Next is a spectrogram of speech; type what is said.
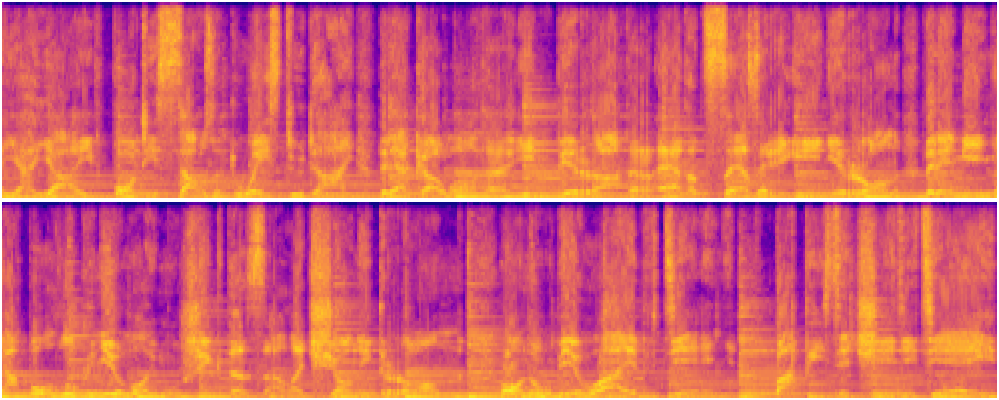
Яй-яй, 40,000 ways to die. Для кого-то император этот Цезарь и Нерон. Для меня полугнилой мужик да золоченый дрон. Он убивает в день по тысяче детей.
